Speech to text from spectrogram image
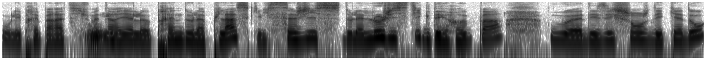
où les préparatifs matériels prennent de la place, qu'il s'agisse de la logistique des repas ou euh, des échanges des cadeaux.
